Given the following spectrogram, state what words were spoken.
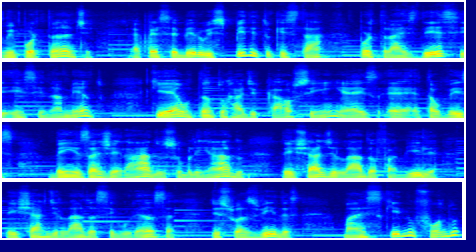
O importante é perceber o espírito que está por trás desse ensinamento, que é um tanto radical, sim, é, é, é talvez bem exagerado, sublinhado, deixar de lado a família, deixar de lado a segurança de suas vidas, mas que no fundo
